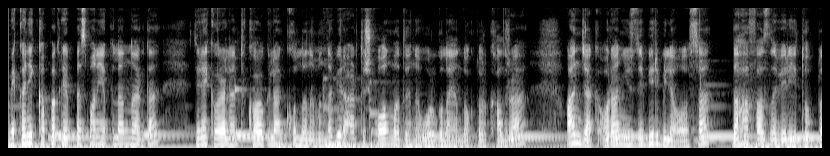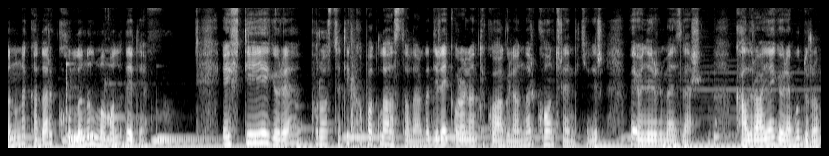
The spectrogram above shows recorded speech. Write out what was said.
Mekanik kapak replasmanı yapılanlarda direkt oral antikoagülan kullanımında bir artış olmadığını vurgulayan Doktor Kalra, ancak oran %1 bile olsa daha fazla veriyi toplanana kadar kullanılmamalı dedi. FDA'ye göre prostatik kapaklı hastalarda direkt oral antikoagülanlar kontraindikidir ve önerilmezler. Kalra'ya göre bu durum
